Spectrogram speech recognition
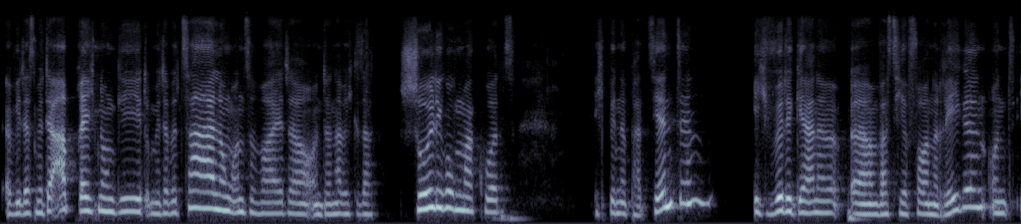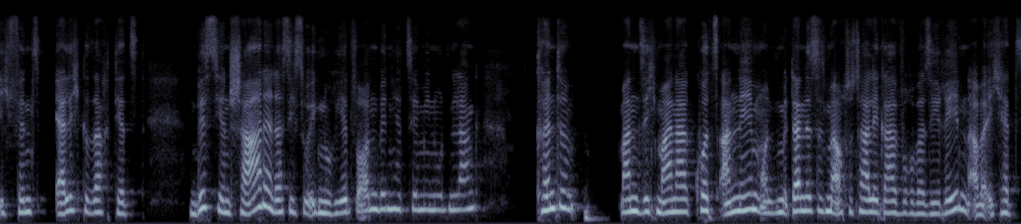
äh, wie das mit der Abrechnung geht und mit der Bezahlung und so weiter. Und dann habe ich gesagt, Entschuldigung mal kurz, ich bin eine Patientin, ich würde gerne äh, was hier vorne regeln und ich finde es ehrlich gesagt jetzt ein bisschen schade, dass ich so ignoriert worden bin hier zehn Minuten lang. Könnte man sich meiner kurz annehmen und mit, dann ist es mir auch total egal, worüber Sie reden, aber ich hätte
